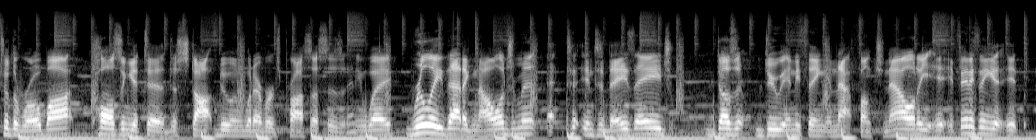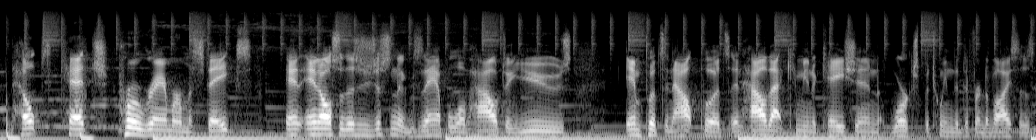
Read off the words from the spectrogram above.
to the robot, causing it to just stop doing whatever its process is anyway. Really, that acknowledgement in today's age doesn't do anything in that functionality. If anything, it, helps catch programmer mistakes. And, and also, this is just an example of how to use inputs and outputs and how that communication works between the different devices.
